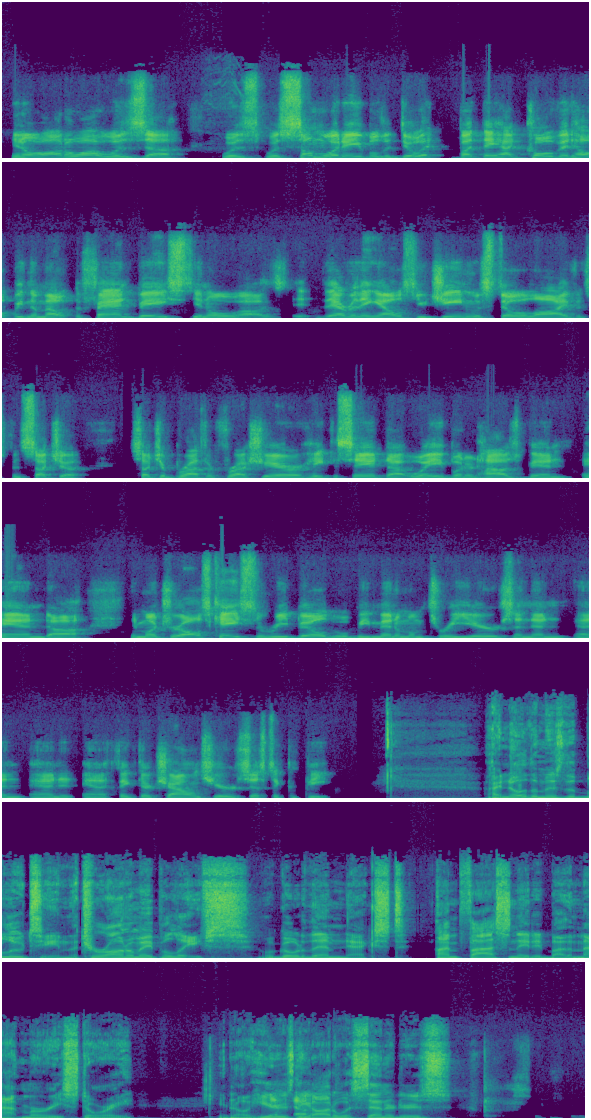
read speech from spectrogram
you know, Ottawa was uh, was was somewhat able to do it, but they had COVID helping them out. The fan base, you know, uh, everything else. Eugene was still alive. It's been such a such a breath of fresh air. Hate to say it that way, but it has been. And uh, in Montreal's case, the rebuild will be minimum three years, and then and and and I think their challenge here is just to compete. I know them as the blue team, the Toronto Maple Leafs. We'll go to them next. I'm fascinated by the Matt Murray story. You know, here's yeah. the Ottawa Senators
